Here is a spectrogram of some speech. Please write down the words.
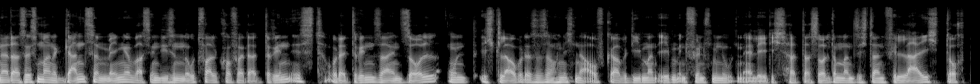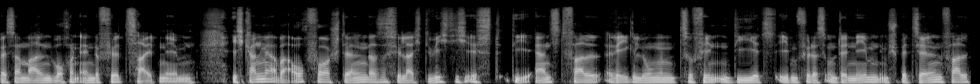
Na, das ist mal eine ganze Menge, was in diesem Notfallkoffer da drin ist oder drin sein soll. Und ich glaube, das ist auch nicht eine Aufgabe, die man eben in fünf Minuten erledigt hat. Da sollte man sich dann vielleicht doch besser mal ein Wochenende für Zeit nehmen. Ich kann mir aber auch vorstellen, dass es vielleicht wichtig ist, die Ernstfallregelungen zu finden, die jetzt eben für das Unternehmen im speziellen Fall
